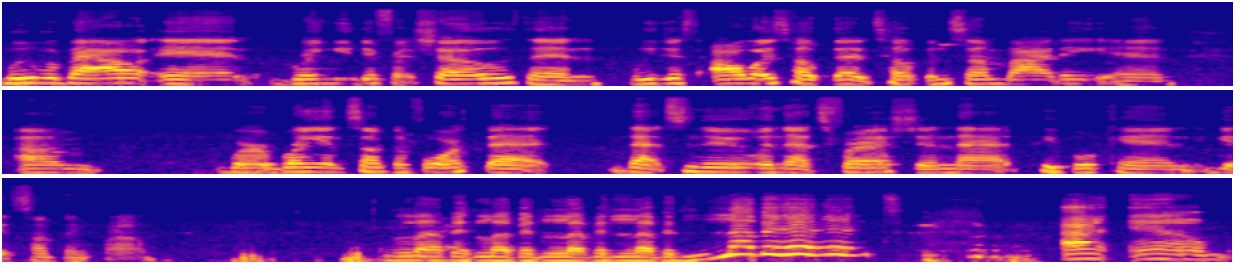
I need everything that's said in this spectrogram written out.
move about and bring you different shows. And we just always hope that it's helping somebody. And um, we're bringing something forth that that's new and that's fresh and that people can get something from. Love it, love it, love it, love it, love it. I am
